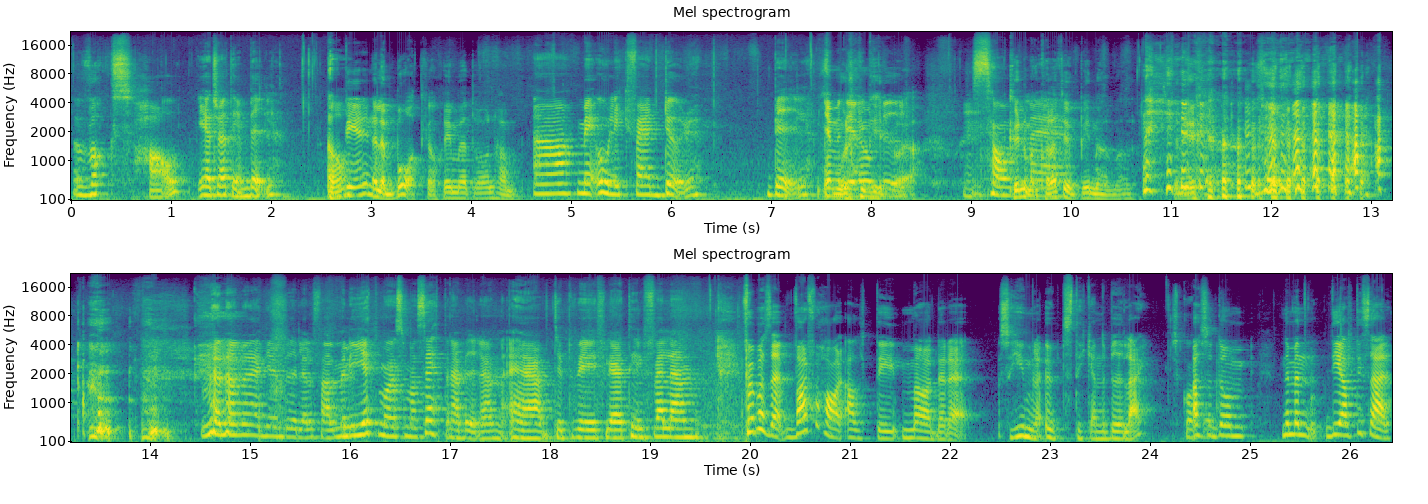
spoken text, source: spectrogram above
Vauxhall. Jag tror att det är en bil. Ja, Det är det eller en båt kanske, i och med att det var en hamn. Ja, med olikfärgad dörr. Bil. Ja men det är nog Bil, bil. ja. Som, Kunde man eh, kollat upp innan man... Men han äger en bil i alla fall. Men det är jättemånga som har sett den här bilen, eh, typ vid flera tillfällen. Får jag bara säga, varför har alltid mördare så himla utstickande bilar? Skåpbil. Alltså de, nej men det är alltid så här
